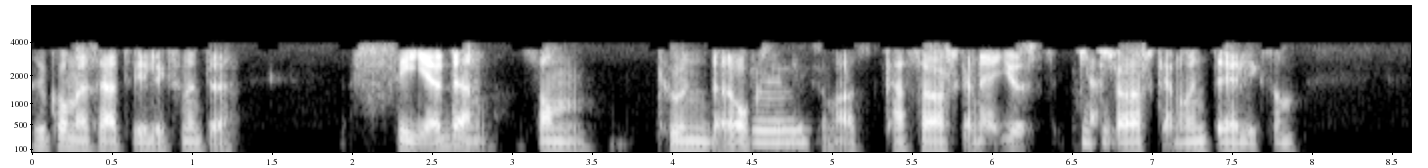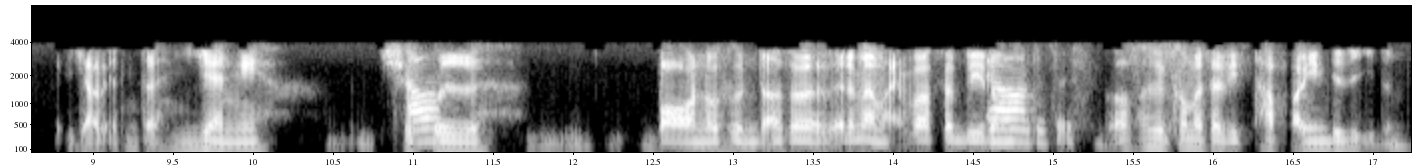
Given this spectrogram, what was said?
Hur kommer det sig att vi liksom inte ser den som kunder också. Mm. Liksom, att kassörskan är just mm. kassörskan och inte är liksom, jag vet inte, Jenny, 27 ja. barn och hundar. Alltså, är det med mig? Varför blir de, ja, precis. Varför, hur kommer det sig att vi tappar individen?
